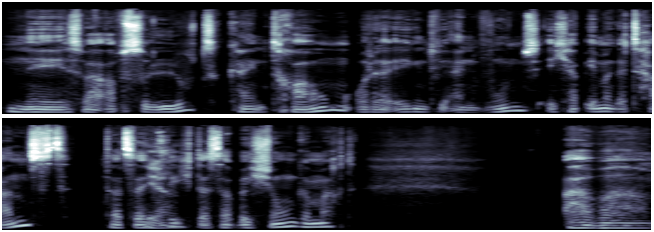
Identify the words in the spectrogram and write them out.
Nee, es war absolut kein Traum oder irgendwie ein Wunsch. Ich habe immer getanzt, tatsächlich. Ja. Das habe ich schon gemacht. Aber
